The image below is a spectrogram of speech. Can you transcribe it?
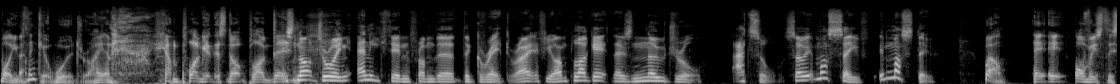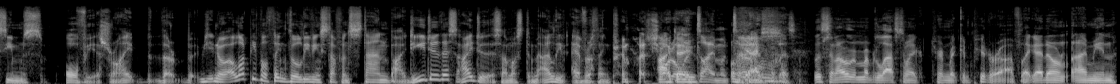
Well, you think it would, right? I mean, if you unplug it, it's not plugged in. It's not drawing anything from the, the grid, right? If you unplug it, there's no draw at all. So it must save. It must do. Well, it, it obviously seems obvious, right? But, there, but you know, a lot of people think they're leaving stuff on standby. Do you do this? I do this. I must admit, I leave everything pretty much on all the do. time. I'm terrible Yes. at this. Listen, I don't remember the last time I turned my computer off. Like I don't. I mean.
